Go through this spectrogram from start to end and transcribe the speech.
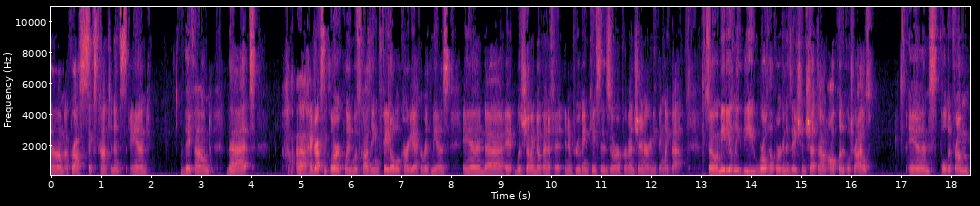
um, across six continents, and they found that uh, hydroxychloroquine was causing fatal cardiac arrhythmias, and uh, it was showing no benefit in improving cases or prevention or anything like that. So immediately, the World Health Organization shut down all clinical trials and pulled it from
